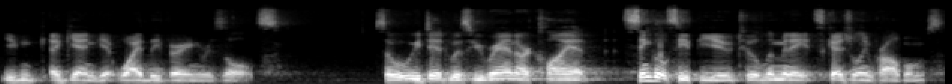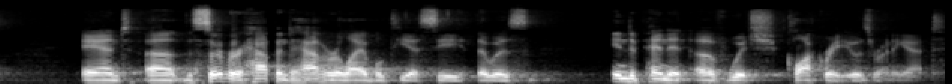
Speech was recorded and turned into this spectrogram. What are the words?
you can again get widely varying results. So what we did was we ran our client single CPU to eliminate scheduling problems. And uh, the server happened to have a reliable TSC that was independent of which clock rate it was running at.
